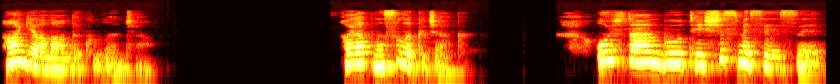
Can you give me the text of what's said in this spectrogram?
hangi alanda kullanacağım? Hayat nasıl akacak? O yüzden bu teşhis meselesi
